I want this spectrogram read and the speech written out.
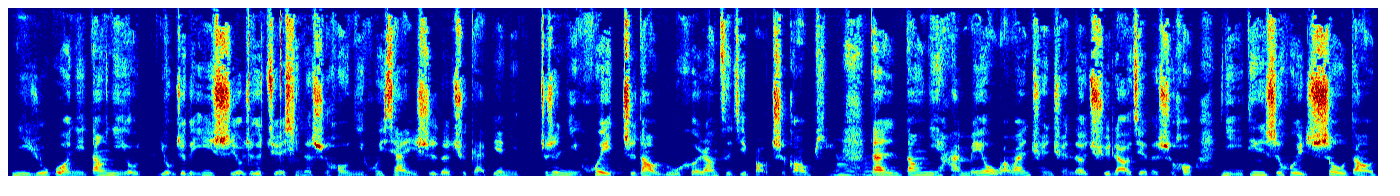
你如果你当你有有这个意识、有这个觉醒的时候，你会下意识的去改变你，就是你会知道如何让自己保持高频。嗯，嗯。但当你还没有完完全全的去了解的时候，你一定是会受到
